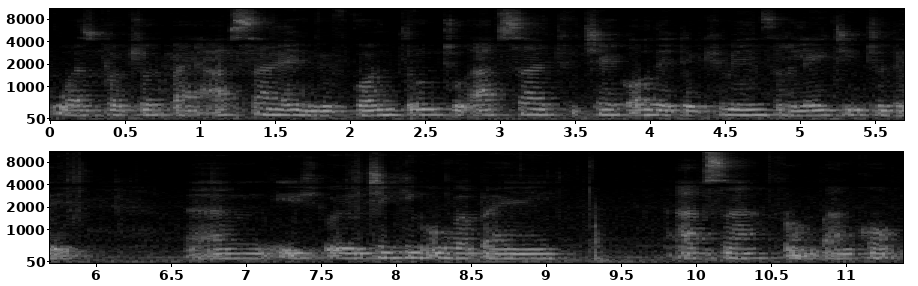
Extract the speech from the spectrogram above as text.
was procured by ABSA, and we've gone through to ABSA to check all the documents relating to the um, uh, taking over by ABSA from Bankorp.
